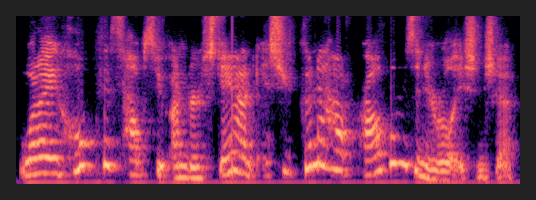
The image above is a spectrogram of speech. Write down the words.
What I hope this helps you understand is you're going to have problems in your relationship.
